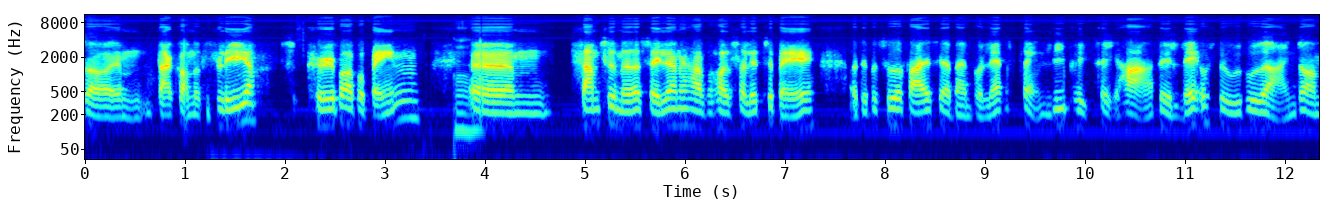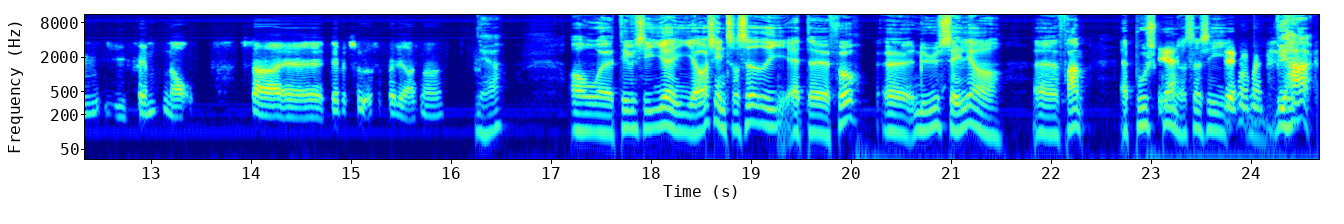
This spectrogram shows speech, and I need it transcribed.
Så øh, der er kommet flere købere på banen, mm. øh, samtidig med, at sælgerne har holdt sig lidt tilbage. Og det betyder faktisk, at man på landsplan lige pt. har det laveste udbud af ejendomme i 15 år. Så øh, det betyder selvfølgelig også noget. Ja, og øh, det vil sige, at I er også interesseret i at øh, få øh, nye sælgere øh, frem af busken, ja, og så sige, det sige. vi har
